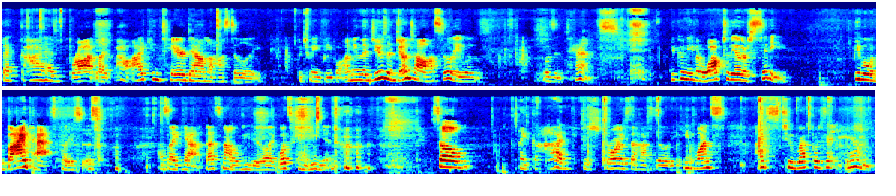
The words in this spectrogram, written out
That God has brought, like, wow, I can tear down the hostility between people. I mean, the Jews and Gentile hostility was was intense. You couldn't even walk to the other city. People would bypass places. I was like, yeah, that's not what we do. Like, what's convenient? so, like, God destroys the hostility. He wants us to represent Him.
